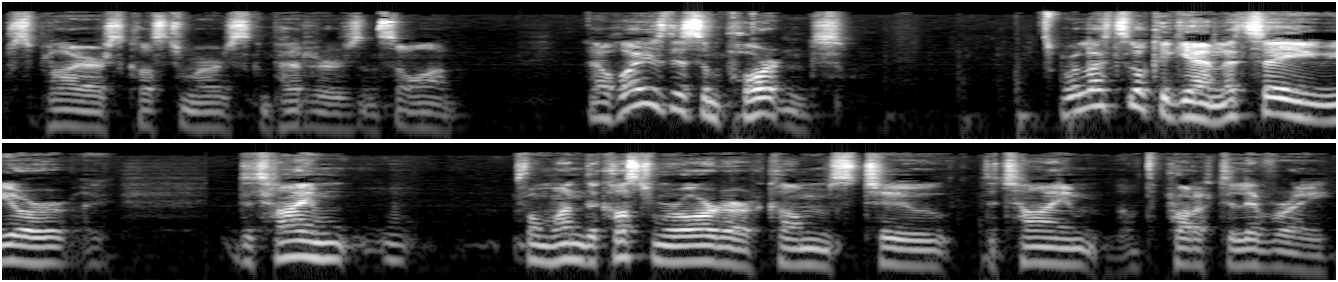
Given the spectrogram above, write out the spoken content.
suppliers, customers, competitors and so on. Now, why is this important? Well, let's look again. Let's say your the time from when the customer order comes to the time of the product delivery.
